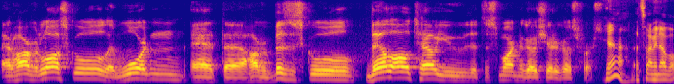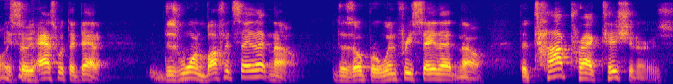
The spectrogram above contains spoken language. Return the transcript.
at Harvard Law School, at Wharton, at uh, Harvard Business School, they'll all tell you that the smart negotiator goes first. Yeah, that's. I mean, I've always. So you ask what their data. Does Warren Buffett say that? No. Does Oprah Winfrey say that? No. The top practitioners,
